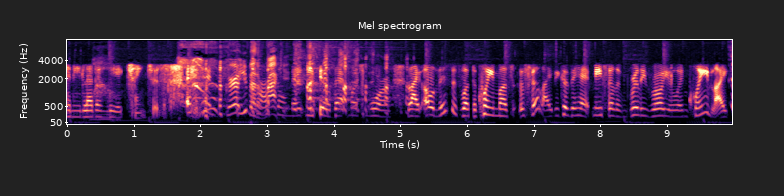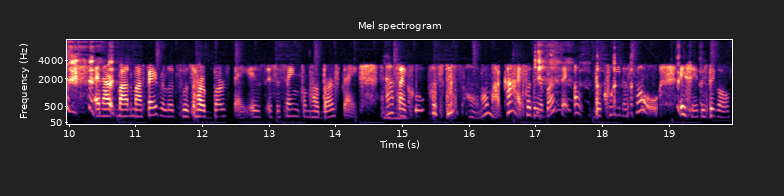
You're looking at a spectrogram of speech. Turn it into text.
and 11 wow. wig changes. Girl, you better rock it. made me feel that much more like, oh, this is what the queen must feel like because it had me feeling really royal and queen like. And I, one of my favorite looks was her birthday. It's, it's a scene from her birthday, and mm-hmm. I was mm-hmm. like, who puts this on? Oh my God, for their birthday! Oh, the Queen of Soul. And she had this big old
